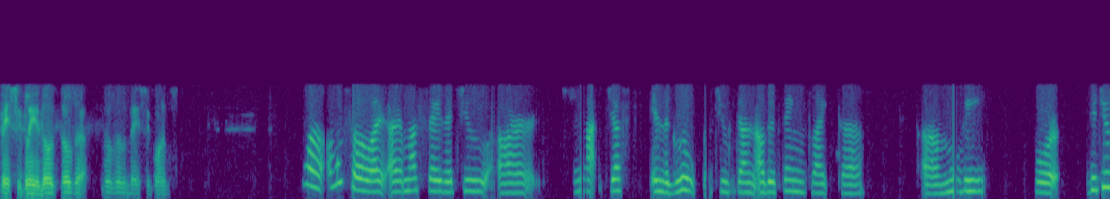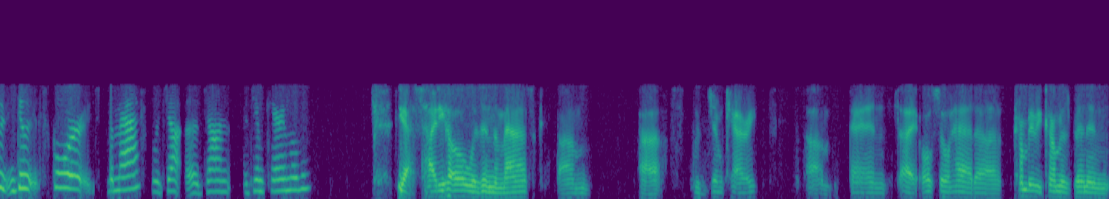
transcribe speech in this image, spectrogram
basically those those are those are the basic ones. Well, also I, I must say that you are not just in the group, but you've done other things like uh, a movie for. Did you do score The Mask with John, uh, John the Jim Carrey movie? Yes, Hi De Ho was in The Mask um, uh, with Jim Carrey, um, and I also had uh, Come Baby Come has been in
